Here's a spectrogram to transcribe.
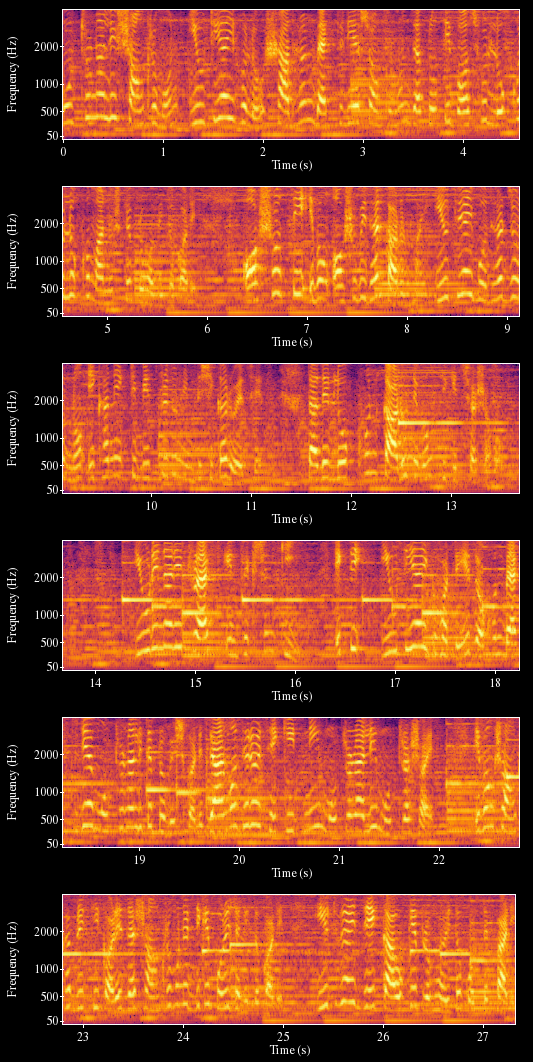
মূত্রনালীর সংক্রমণ, ইউটিআই হলো সাধারণ ব্যাকটেরিয়া সংক্রমণ যা প্রতি বছর লক্ষ লক্ষ মানুষকে প্রভাবিত করে। অস্বস্তি এবং অসুবিধার কারণ হয়। ইউটিআই বোঝার জন্য এখানে একটি বিস্তৃত নির্দেশিকা রয়েছে। তাদের লক্ষণ, কারণ এবং চিকিৎসা সহ ইউরিনারি ট্র্যাক্ট ইনফেকশন কি? একটি ইউটিআই ঘটে যখন ব্যাকটেরিয়া মূত্রনালীতে প্রবেশ করে, যার মধ্যে রয়েছে কিডনি, মূত্রনালী, মূত্রাশয় এবং সংখ্যা বৃদ্ধি করে, যা সংক্রমণের দিকে পরিচালিত করে। ইউটিআই যে কাউকে প্রভাবিত করতে পারে,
